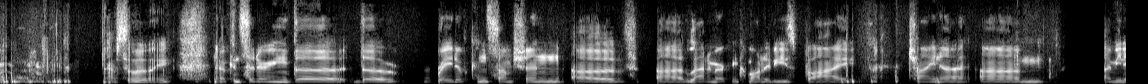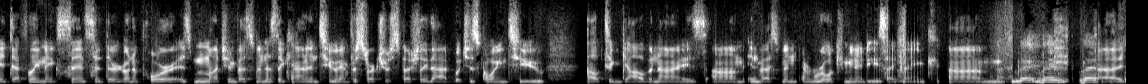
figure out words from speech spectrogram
Absolutely. Now, considering the the rate of consumption of uh, Latin American commodities by China, um, I mean, it definitely makes sense that they're going to pour as much investment as they can into infrastructure, especially that which is going to help to galvanize um, investment in rural communities. I think um, they, they, they, uh,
